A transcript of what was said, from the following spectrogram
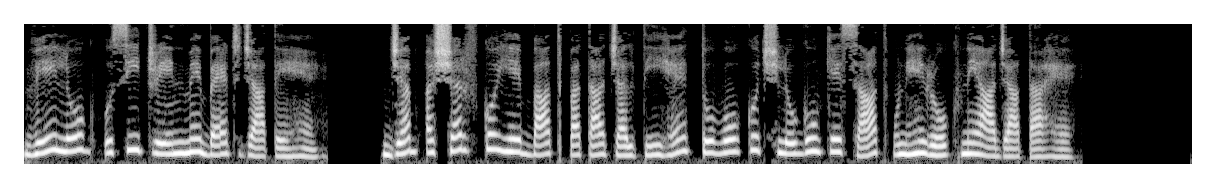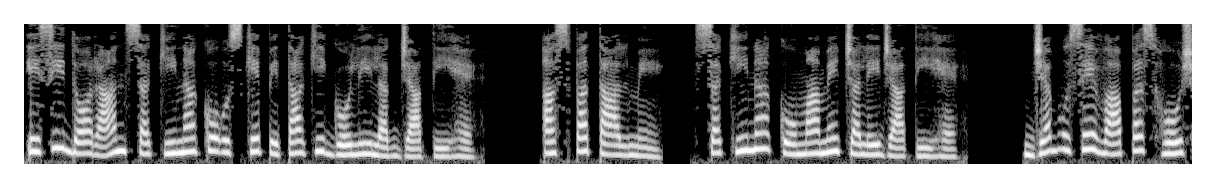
वे लोग उसी ट्रेन में बैठ जाते हैं। जब अशरफ को ये बात पता चलती है तो वो कुछ लोगों के साथ उन्हें रोकने आ जाता है। इसी दौरान सकीना को उसके पिता की गोली लग जाती है। अस्पताल में, सकीना कोमा में चले जाती है। जब उसे वापस होश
